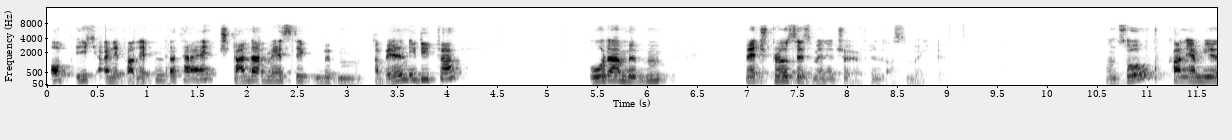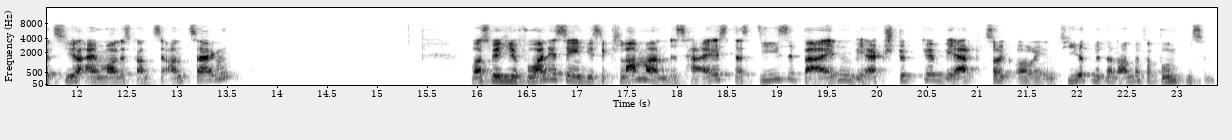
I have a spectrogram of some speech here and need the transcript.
ob ich eine Palettendatei standardmäßig mit dem Tabelleneditor oder mit dem Batch Process Manager öffnen lassen möchte. Und so kann er mir jetzt hier einmal das Ganze anzeigen. Was wir hier vorne sehen, diese Klammern, das heißt, dass diese beiden Werkstücke werkzeugorientiert miteinander verbunden sind.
